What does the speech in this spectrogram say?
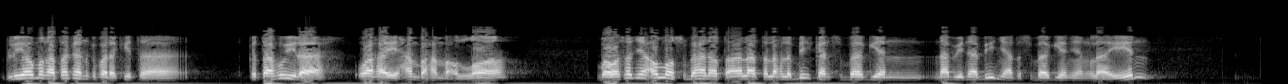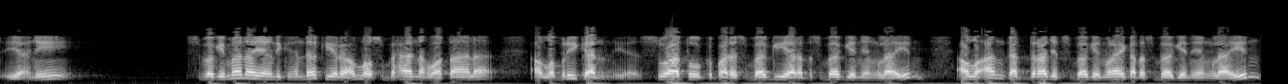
Beliau mengatakan kepada kita, ketahuilah wahai hamba-hamba Allah, bahwasanya Allah Subhanahu wa taala telah lebihkan sebagian nabi-nabinya atau sebagian yang lain, yakni sebagaimana yang dikehendaki oleh Allah Subhanahu wa taala Allah berikan ya, suatu kepada sebagian atau sebagian yang lain Allah angkat derajat sebagian mereka atas sebagian yang lain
